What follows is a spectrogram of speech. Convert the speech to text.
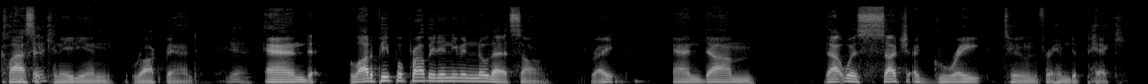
classic Okay. Canadian rock band. yeah, and a lot of people probably didn't even know that song right and um that was such a great tune for him to pick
